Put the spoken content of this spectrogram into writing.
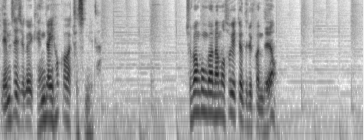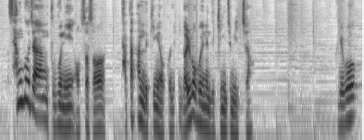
냄새 제거에 굉장히 효과가 좋습니다. 주방 공간을 한번 소개해 드릴 건데요. 상부장 부분이 없어서 답답한 느낌이 없고 넓어 보이는 느낌이 좀 있죠. 그리고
